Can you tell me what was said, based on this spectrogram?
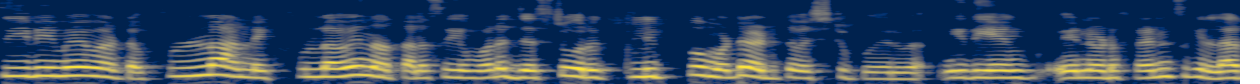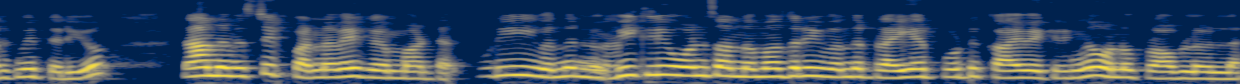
சீவியவே மாட்டேன். ஃபுல்லாக அன்னைக்கு ஃபுல்லாகவே நான் தலை சீவ மாட்டேன். ஜஸ்ட் ஒரு கிளிப்பு மட்டும் எடுத்து வச்சுட்டு போயிடுவேன் இது என் என்னோட ஃப்ரெண்ட்ஸுக்கு எல்லாருக்குமே தெரியும். நான் அந்த மிஸ்டேக் பண்ணவே மாட்டேன். முடி வந்து வீக்லி ஒன்ஸ் அந்த மாதிரி வந்து ட்ரையர் போட்டு காய வைக்கிறீங்கன்னா ஒன்றும் ப்ராப்ளம் இல்லை.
